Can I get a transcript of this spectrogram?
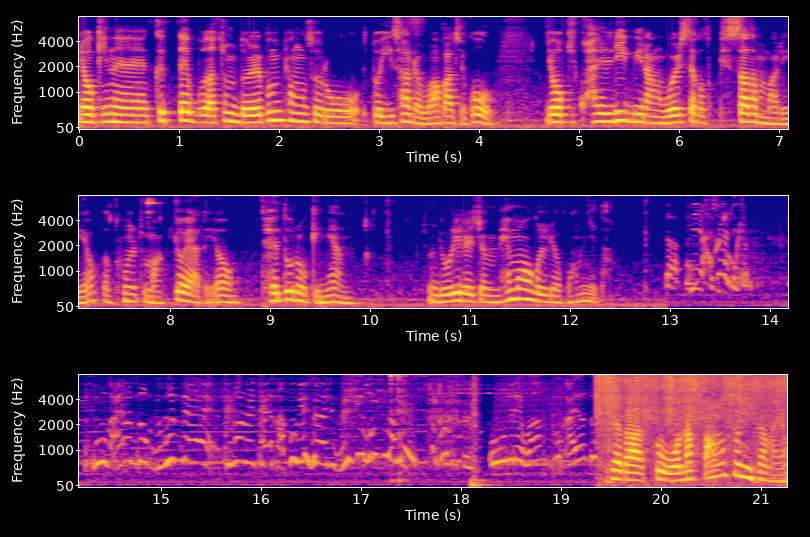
여기는 그때보다 좀 넓은 평수로 또 이사를 와가지고 여기 관리비랑 월세가 더 비싸단 말이에요. 그래서 돈을 좀 아껴야 돼요. 되도록이면 좀 요리를 좀 해 먹으려고 합니다. 제가 또 워낙 빵순이잖아요.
